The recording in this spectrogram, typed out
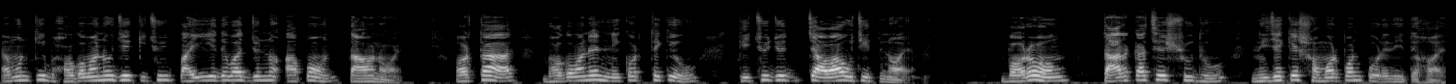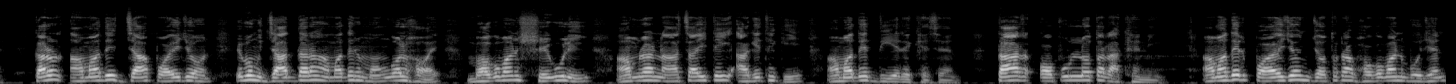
এমনকি ভগবানও যে কিছুই পাইয়ে দেওয়ার জন্য আপন, তাও নয়। অর্থাৎ ভগবানের নিকট থেকেও কিছু যে চাওয়া উচিত নয়। বরং তার কাছে শুধু নিজেকে সমর্পণ করে দিতে হয়। কারণ আমাদের যা প্রয়োজন এবং যার দ্বারা আমাদের মঙ্গল হয়, ভগবান সেগুলি আমরা না চাইতেই আগে থেকে আমাদের দিয়ে রেখেছেন। তার অপূল্যতা রাখেনি। আমাদের প্রয়োজন যতটা ভগবান বোঝেন,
